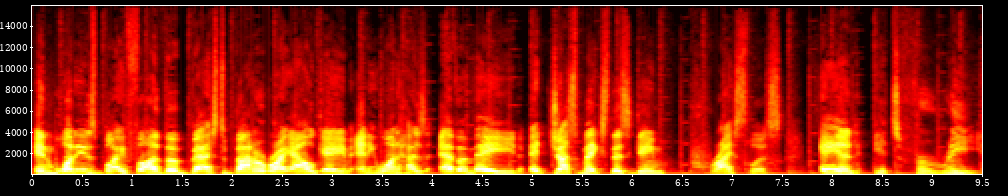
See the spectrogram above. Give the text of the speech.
in what is by far the best Battle Royale game anyone has ever made, it just makes this game priceless, and it's free.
